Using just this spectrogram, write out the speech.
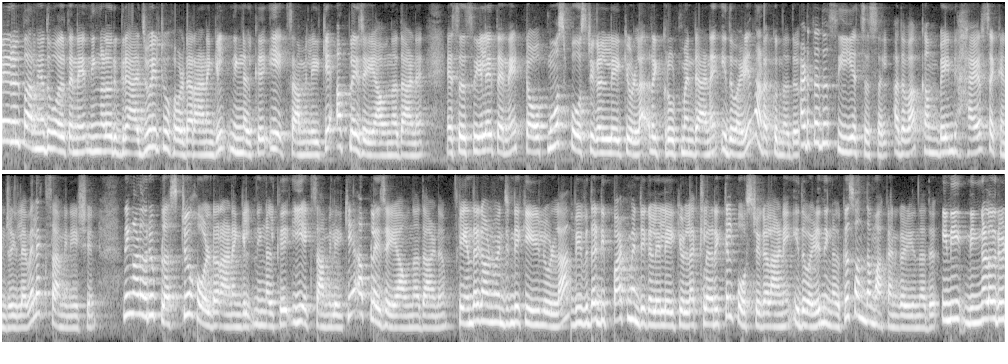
പേരിൽ പറഞ്ഞതുപോലെ തന്നെ നിങ്ങൾ ഒരു ഗ്രാജുവേറ്റ് ഹോൾഡർ ആണെങ്കിൽ നിങ്ങൾക്ക് ഈ എക്സാമിലേക്ക് അപ്ലൈ ചെയ്യാവുന്നതാണ്. എസ് എസ് സിയിലെ തന്നെ ടോപ്പ് മോസ്റ്റ് പോസ്റ്റുകളിലേക്കുള്ള റിക്രൂട്ട്മെന്റ് ആണ് ഇതുവഴി നടക്കുന്നത്. അടുത്തത് സി എച്ച് എസ് എൽ അഥവാ combined higher secondary level examination നിങ്ങൾ ഒരു പ്ലസ് ടു ഹോൾഡർ ആണെങ്കിൽ നിങ്ങൾക്ക് ഈ എക്സാമിലേക്ക് അപ്ലൈ ചെയ്യാവുന്നതാണ്. കേന്ദ്ര ഗവൺമെന്റിന്റെ കീഴിലുള്ള വിവിധ ഡിപ്പാർട്ട്മെന്റുകളിലേക്കുള്ള ക്ലറിക്കൽ പോസ്റ്റുകളാണ് ഇതുവഴി നിങ്ങൾക്ക് സ്വന്തമാക്കാൻ കഴിയുന്നത്. ഇനി നിങ്ങൾ ഒരു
